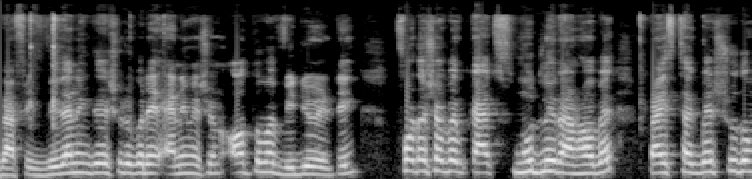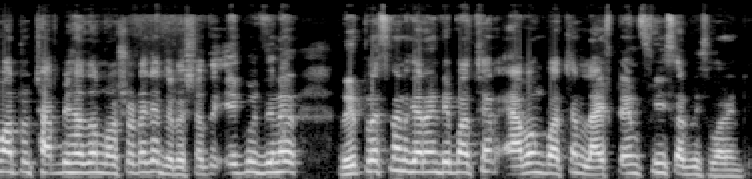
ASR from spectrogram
গ্রাফিক্স ডিজাইনিং থেকে শুরু করে অ্যানিমেশন অথবা ভিডিও এডিটিং ফটোশপের কাজ স্মুথলি রান হবে। প্রাইস থাকবে শুধুমাত্র ছাব্বিশ হাজার নশো টাকা, যেটার সাথে একুশ দিনের রিপ্লেসমেন্ট গ্যারান্টি পাচ্ছেন এবং পাচ্ছেন লাইফ টাইম ফ্রি সার্ভিস ওয়ারেন্টি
